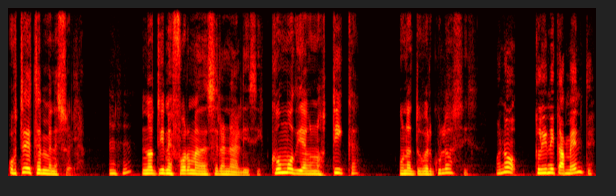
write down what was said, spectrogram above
usted está en Venezuela. No tiene forma de hacer análisis. ¿Cómo diagnostica una tuberculosis? Bueno, clínicamente.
